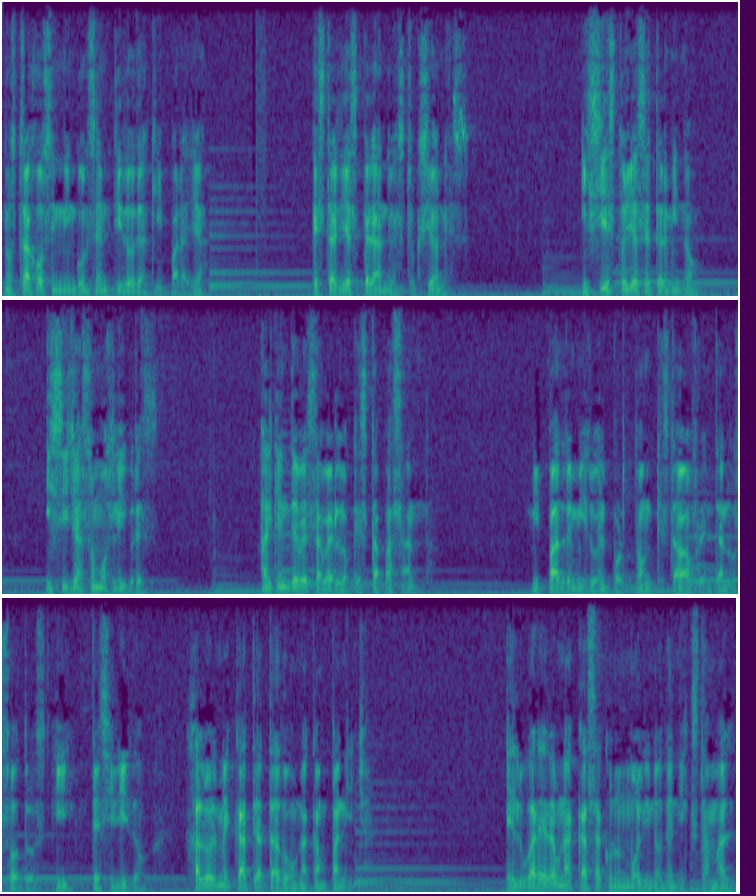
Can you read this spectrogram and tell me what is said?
nos trajo sin ningún sentido de aquí para allá. Estaría esperando instrucciones. ¿Y si esto ya se terminó? ¿Y si ya somos libres? Alguien debe saber lo que está pasando. Mi padre miró el portón que estaba frente a nosotros y, decidido, jaló el mecate atado a una campanilla. El lugar era una casa con un molino de nixtamal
